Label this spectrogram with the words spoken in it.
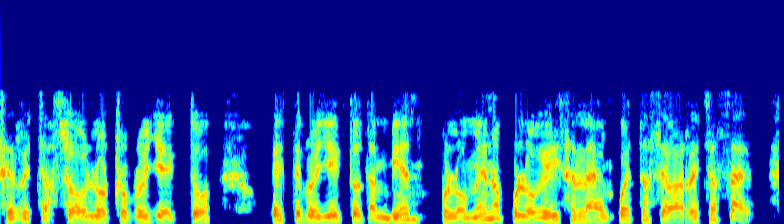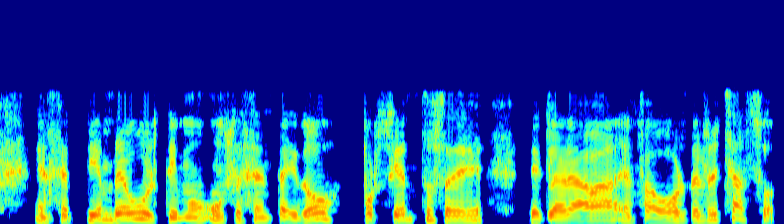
se rechazó el otro proyecto, este proyecto también, por lo menos por lo que dicen las encuestas, se va a rechazar. En septiembre último, un 62% se declaraba en favor del rechazo.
